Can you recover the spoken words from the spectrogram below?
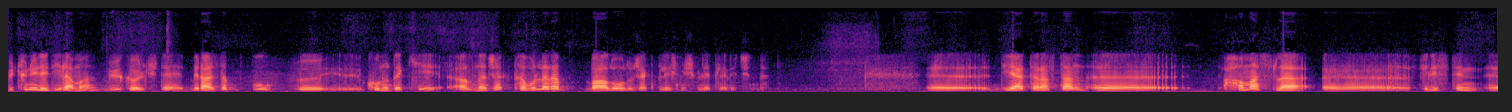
bütünüyle değil ama büyük ölçüde biraz da bu e, konudaki alınacak tavırlara bağlı olacak Birleşmiş Milletler içinde. E, diğer taraftan e, Hamas'la e, Filistin e,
